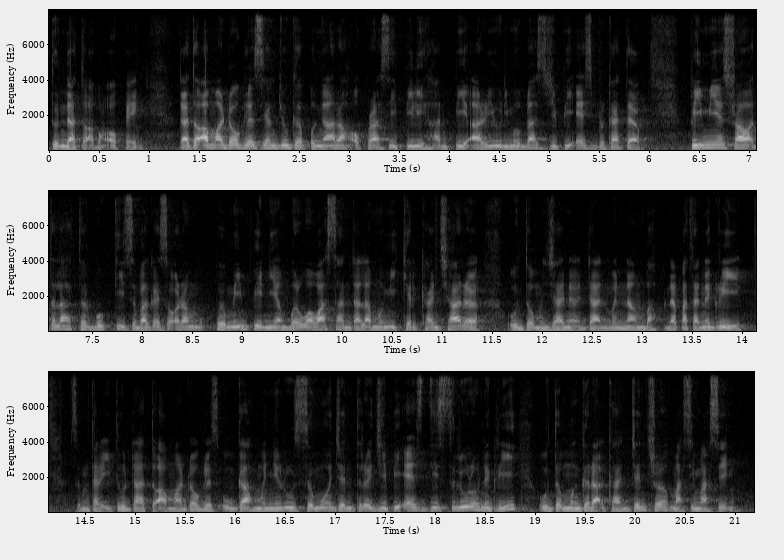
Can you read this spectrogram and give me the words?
Tun Datuk Abang Openg. Datuk Amar Douglas yang juga pengarah operasi pilihan PRU 15 GPS berkata, Premier Sarawak telah terbukti sebagai seorang pemimpin yang berwawasan dalam memikirkan cara untuk menjana dan menambah pendapatan negeri. Sementara itu, Datuk Amar Douglas Ugah menyeru semua jentera GPS di seluruh negeri untuk menggerakkan jentera masing-masing.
